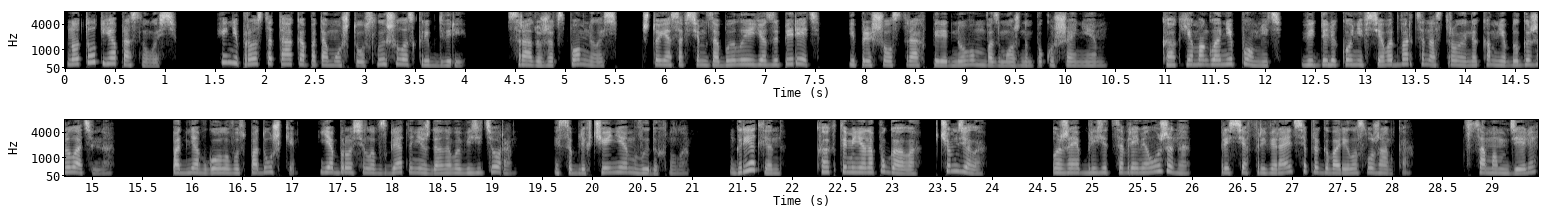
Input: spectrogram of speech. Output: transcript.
Но тут я проснулась. И не просто так, а потому что услышала скрип двери. Сразу же вспомнилось, что я совсем забыла ее запереть, и пришел страх перед новым возможным покушением. Как я могла не помнить, ведь далеко не все во дворце настроены ко мне благожелательно. Подняв голову с подушки, я бросила взгляд на нежданного визитера и с облегчением выдохнула. «Гретлин, как ты меня напугала! В чем дело?» «Уже близится время ужина?» Присев в реверансе, проговорила служанка. «В самом деле?»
